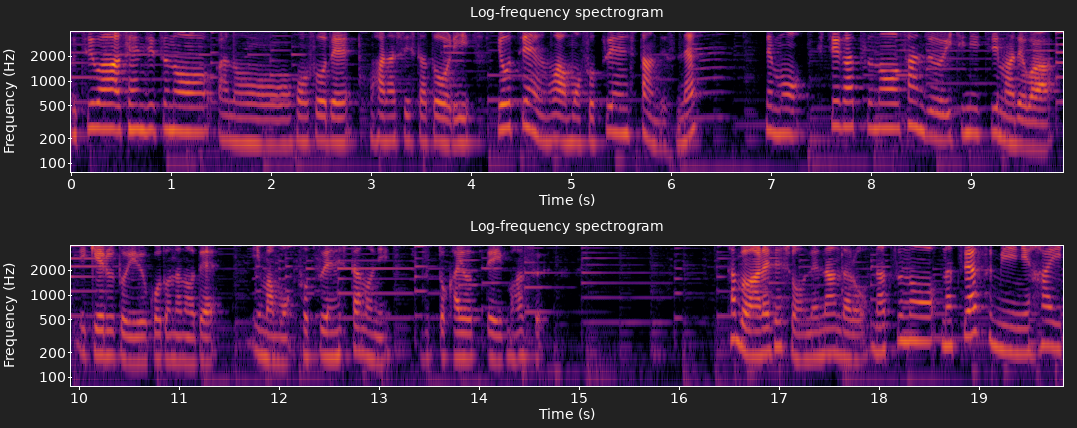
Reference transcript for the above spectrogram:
うちは先日の、あのー、放送でお話しした通り幼稚園はもう卒園したんですね。でも7月の31日までは行けるということなので今も卒園したのにずっと通っています。多分あれでしょうね何だろう夏の夏休みに入っ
